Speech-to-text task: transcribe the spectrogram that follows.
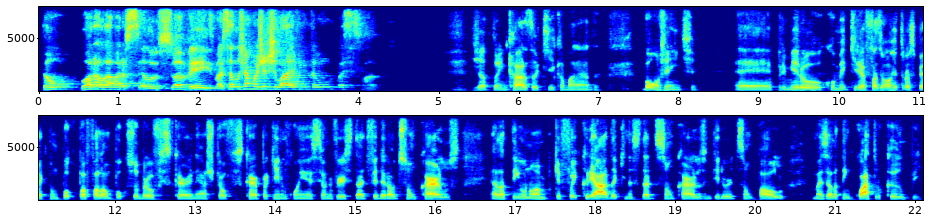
Então, bora lá, Marcelo, sua vez. Marcelo já manja de live, então vai ser suave. Já tô em casa aqui, camarada. Bom, gente, é, primeiro come, queria fazer um retrospecto um pouco para falar um pouco sobre a UFSCar, né? Acho que a UFSCar, para quem não conhece, é a Universidade Federal de São Carlos. Ela tem o um nome porque foi criada aqui na cidade de São Carlos, interior de São Paulo, mas ela tem quatro campi,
